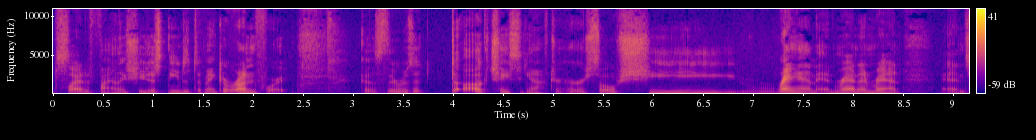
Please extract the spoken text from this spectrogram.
decided finally she just needed to make a run for it because there was a dog chasing after her. So she ran and ran and ran, and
